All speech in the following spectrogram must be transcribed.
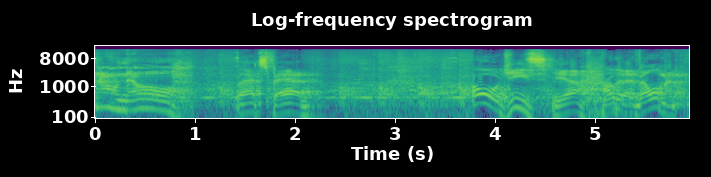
Oh no, that's bad. Oh, geez. Yeah, real the bad. development.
